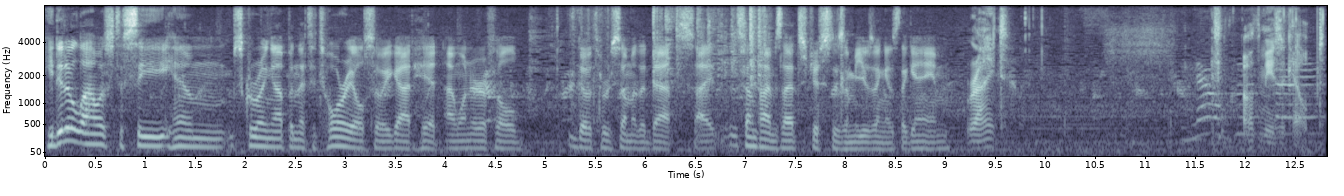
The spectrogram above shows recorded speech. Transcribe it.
He did allow us to see him screwing up in the tutorial, so he got hit. I wonder if he'll go through some of the deaths. I sometimes that's just as amusing as the game. Right? Oh, the music helped.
